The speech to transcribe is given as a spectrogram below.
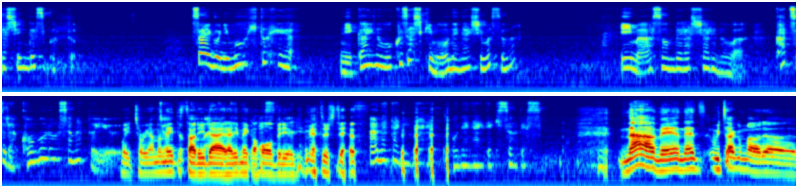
写真ですこと最後にもう一部屋2階の奥座敷もお願いしますわ今遊んでらっしゃるのは桂小五郎様という Wait, Toriyama made this thought he died. How do you make a whole video game after his death? あなたにならお願いできそうです Nah, man, that's we talking about uh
